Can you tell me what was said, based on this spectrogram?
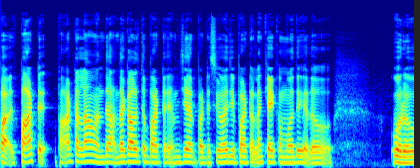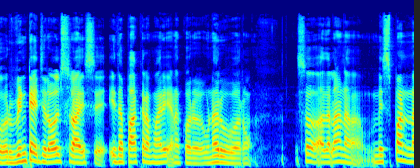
பா பாட்டு. பாட்டெல்லாம் வந்து அந்த காலத்து பாட்டு எம்ஜிஆர் பாட்டு சிவாஜி பாட்டெல்லாம் கேட்கும் போது ஏதோ ஒரு ஒரு விண்டேஜ் ரோல்ஸ் ராய்ஸு இதை பார்க்குற மாதிரி எனக்கு ஒரு உணர்வு வரும். ஸோ அதெல்லாம் நான் மிஸ் பண்ண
